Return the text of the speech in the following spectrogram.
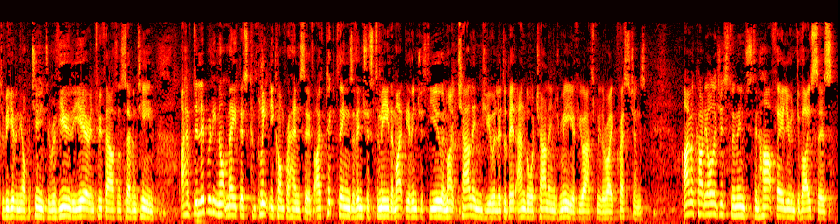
to be given the opportunity to review the year in 2017. I have deliberately not made this completely comprehensive. I've picked things of interest to me that might be of interest to you and might challenge you a little bit and or challenge me if you ask me the right questions. I'm a cardiologist with an interest in heart failure and devices,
